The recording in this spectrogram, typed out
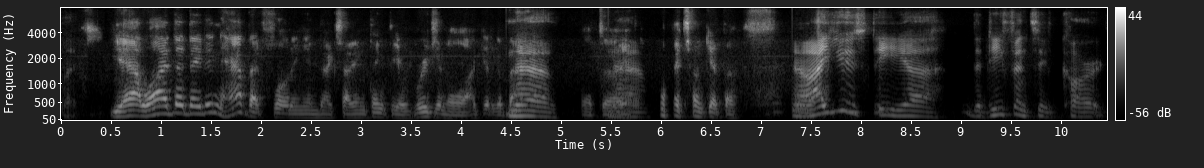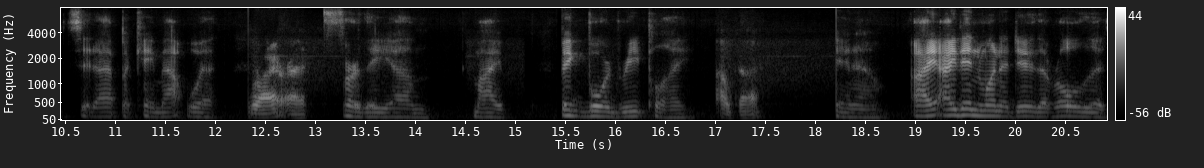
But Yeah, well, I, they they didn't have that floating index. I didn't think the original. I gotta go back, no, but uh, no, I don't get the. no. I used the uh, the defensive cards that APBA came out with Right, right. for the um, my big board replay. Okay. you know i i didn't want to do the roll the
